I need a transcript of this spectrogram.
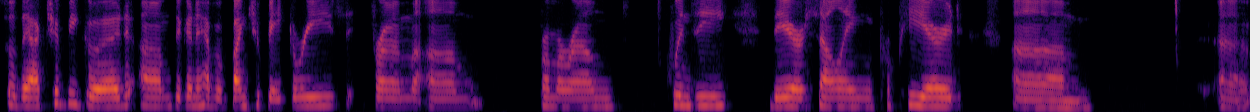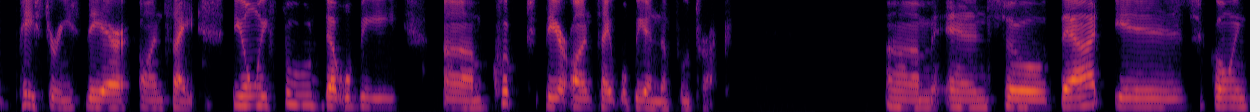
So that should be good. Um, they're going to have a bunch of bakeries from um, from around Quincy. They're selling prepared um, uh, pastries there on site. The only food that will be um, cooked there on site will be in the food truck. Um, and so that is going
